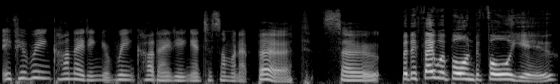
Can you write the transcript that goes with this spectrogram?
If you're reincarnating, you're reincarnating into someone at birth. So But if they were born before you,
